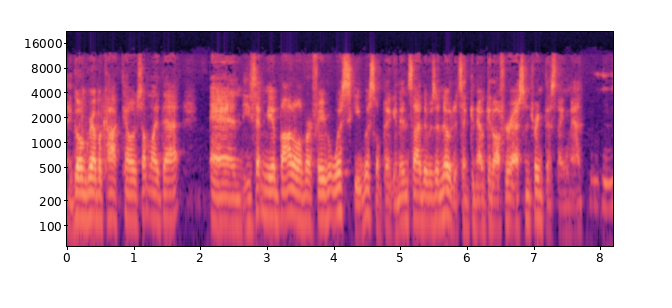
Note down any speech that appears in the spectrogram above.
and go and grab a cocktail or something like that and he sent me a bottle of our favorite whiskey, Whistlepig, and inside there was a note. It said, "Now get off your ass and drink this thing, man." Mm-hmm.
